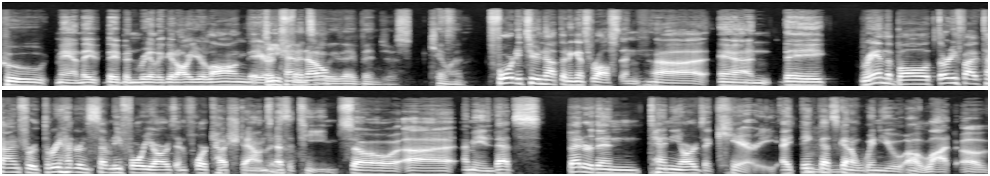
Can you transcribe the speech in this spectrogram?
who man, they they've been really good all year long. They are ten oh. zero. Defensively, they've been just killing. 42 nothing against Ralston. Uh, and they ran the ball 35 times for 374 yards and four touchdowns as a team. So, uh, I mean, that's better than 10 yards a carry. I think that's Mhm. going to win you a lot of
